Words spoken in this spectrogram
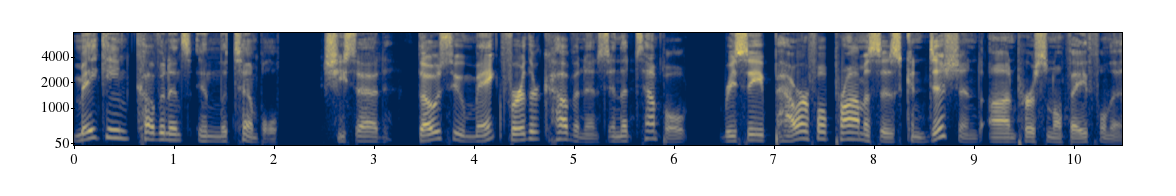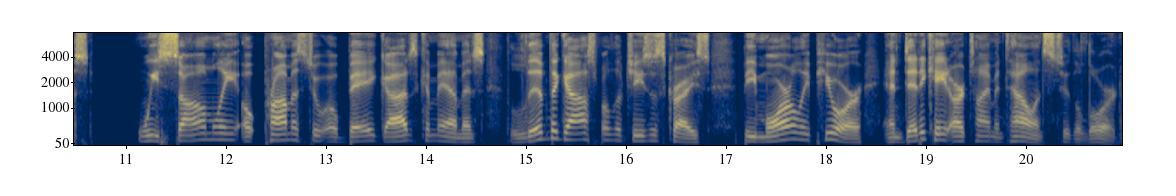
making covenants in the temple. She said, Those who make further covenants in the temple receive powerful promises conditioned on personal faithfulness. We solemnly promise to obey God's commandments, live the gospel of Jesus Christ, be morally pure, and dedicate our time and talents to the Lord.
